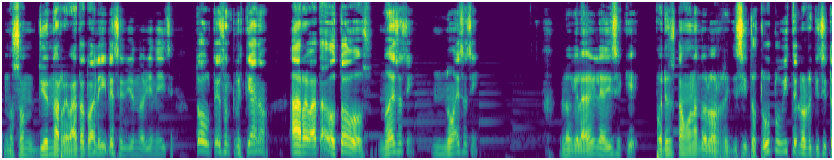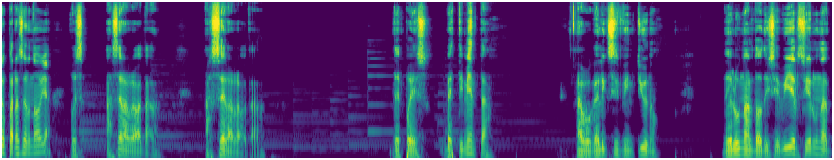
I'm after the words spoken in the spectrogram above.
No son Dios no arrebata a toda la iglesia, Dios no viene y dice, todos ustedes son cristianos, arrebatados todos. No es así, no es así. Lo que la Biblia dice que por eso estamos hablando de los requisitos. ¿Tú tuviste los requisitos para ser novia? Pues a ser arrebatada. A ser arrebatada. Después, vestimenta. Apocalipsis 21, del 1 al 2, dice, vi el cielo una,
